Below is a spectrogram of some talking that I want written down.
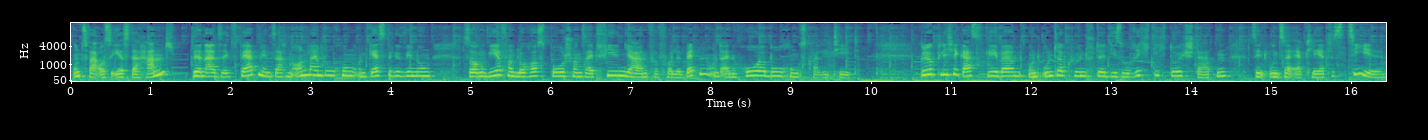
Und zwar aus erster Hand, denn als Experten in Sachen Online-Buchung und Gästegewinnung sorgen wir von Lohospo schon seit vielen Jahren für volle Betten und eine hohe Buchungsqualität. Glückliche Gastgeber und Unterkünfte, die so richtig durchstarten, sind unser erklärtes Ziel.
